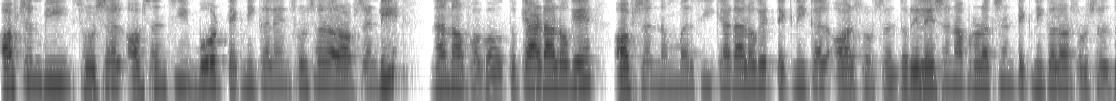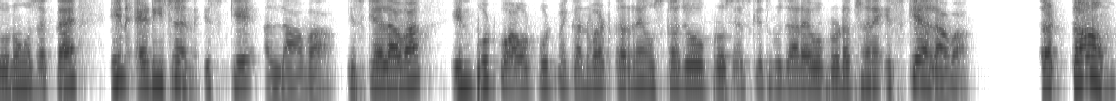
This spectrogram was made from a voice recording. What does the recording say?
option B social option C both technical and social और option D none of above तो क्या डालोगे? ऑप्शन नंबर सी क्या डालोगे? टेक्निकल और सोशल तो रिलेशन ऑफ़ प्रोडक्शन टेक्निकल और सोशल दोनों हो सकता है। इन एडिशन इसके अलावा इसके अलावा इनपुट को आउटपुट में कन्वर्ट कर रहे हैं, उसका जो प्रोसेस के थ्रू जा रहा है, वो प्रोडक्शन है। इसके अलावा the term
